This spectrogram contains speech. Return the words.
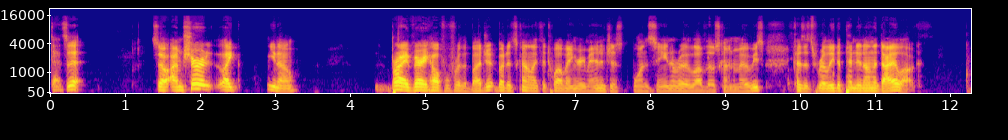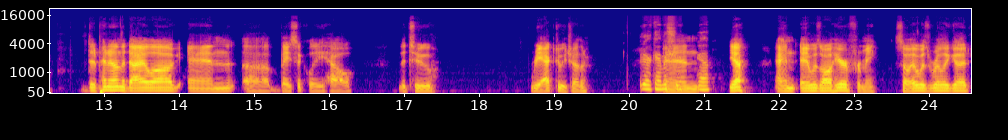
that's it. So I'm sure, like you know, probably very helpful for the budget, but it's kind of like the Twelve Angry Men. It's just one scene. I really love those kind of movies because it's really dependent on the dialogue, dependent on the dialogue and uh, basically how the two react to each other. Their chemistry, And- yeah. Yeah, and it was all here for me. So it was really good,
